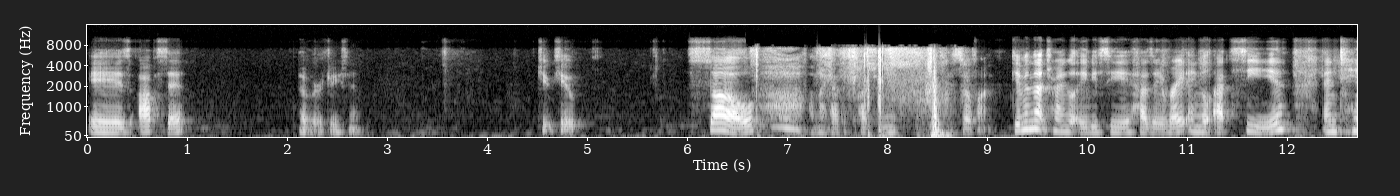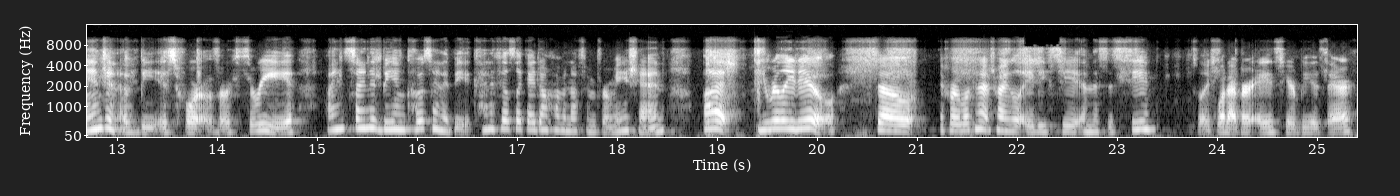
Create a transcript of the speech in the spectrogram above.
is opposite over adjacent. Cute, cute. So, oh my God, this question is so fun. Given that triangle ABC has a right angle at C and tangent of B is 4 over 3, find sine of B and cosine of B. It kind of feels like I don't have enough information, but you really do. So if we're looking at triangle ABC and this is C, so like whatever, A is here, B is there.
